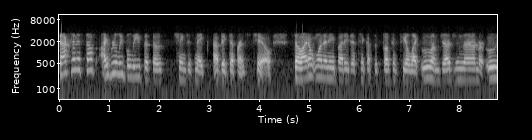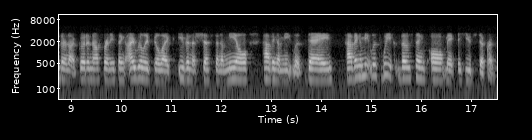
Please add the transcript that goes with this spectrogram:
That kind of stuff, I really believe that those changes make a big difference too. So I don't want anybody to pick up this book and feel like, ooh, I'm judging them or ooh, they're not good enough or anything. I really feel like even a shift in a meal, having a meatless day, having a meatless week, those things all make a huge difference.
